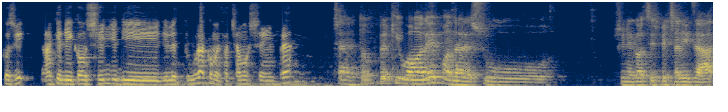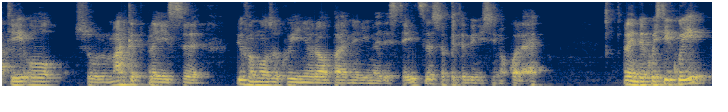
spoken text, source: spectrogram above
così, anche dei consigli di, di, lettura come facciamo sempre. Certo, per chi vuole può andare su, sui negozi specializzati o sul marketplace più famoso qui in Europa e negli United States, sapete benissimo qual è. Prende questi qui,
